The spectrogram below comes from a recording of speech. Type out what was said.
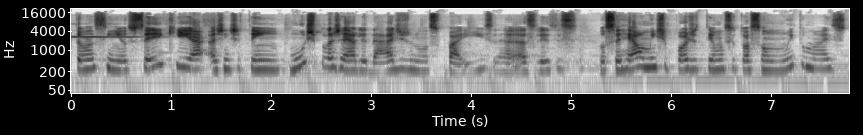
Então, assim, eu sei que a, a gente tem múltiplas realidades no nosso país. Né? Às vezes, você realmente pode ter uma situação muito mais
